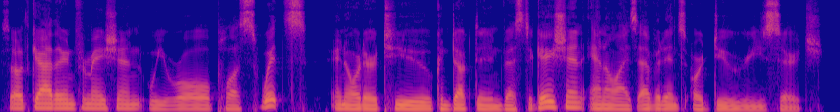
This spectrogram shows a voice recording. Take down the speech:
So, with gather information, we roll plus wits in order to conduct an investigation, analyze evidence, or do research.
